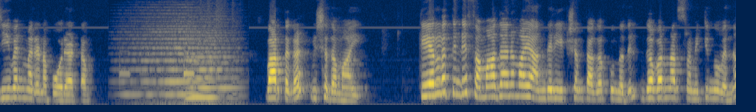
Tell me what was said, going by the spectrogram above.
ജീവൻ മരണ പോരാട്ടം. വാർത്തകൾ വിശദമായി. കേരളത്തിന്റെ സമാധാനമായ അന്തരീക്ഷം തകർക്കുന്നതിൽ ഗവർണർ ശ്രമിക്കുന്നുവെന്ന്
